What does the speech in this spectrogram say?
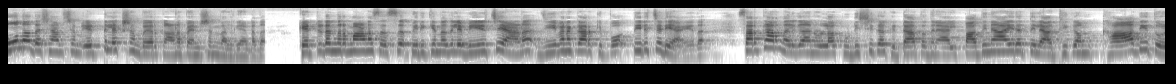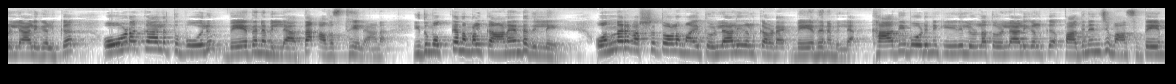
മൂന്ന് ദശാംശം എട്ട് ലക്ഷം പേർക്കാണ് പെൻഷൻ നൽകേണ്ടത്. കെട്ടിട നിർമ്മാണ സെസ് പിരിക്കുന്നതിലെ വീഴ്ചയാണ് ജീവനക്കാർക്കിപ്പോൾ തിരിച്ചടിയായത്. സർക്കാർ നൽകാനുള്ള കുടിശ്ശിക കിട്ടാത്തതിനാൽ പതിനായിരത്തിലധികം ഖാദി തൊഴിലാളികൾക്ക് ഓണക്കാലത്ത് പോലും വേതനമില്ലാത്ത അവസ്ഥയിലാണ്. ഇതുമൊക്കെ നമ്മൾ കാണേണ്ടതില്ലേ? ഒന്നര വർഷത്തോളമായി തൊഴിലാളികൾക്ക് അവിടെ വേതനമില്ല. ഖാദി ബോർഡിന് കീഴിലുള്ള തൊഴിലാളികൾക്ക് പതിനഞ്ച് മാസത്തെയും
